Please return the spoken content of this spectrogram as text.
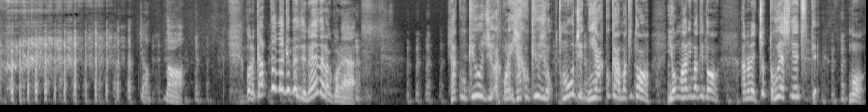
ちょっと。これ勝った負けたんじゃないだろこれ。190あこれ196もうちょい200か巻きとん4針巻きとんあのねちょっと増やしてっつって。も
